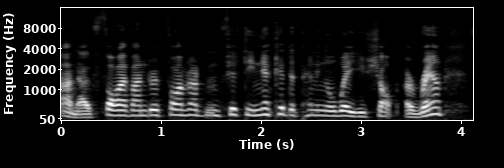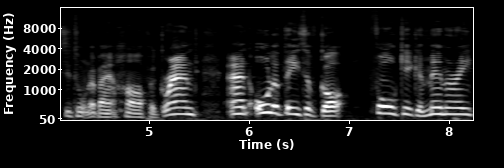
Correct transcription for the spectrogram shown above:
I don't know, 500, 550 NICA, depending on where you shop around. So you're talking about half a grand. And all of these have got 4 gig of memory.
